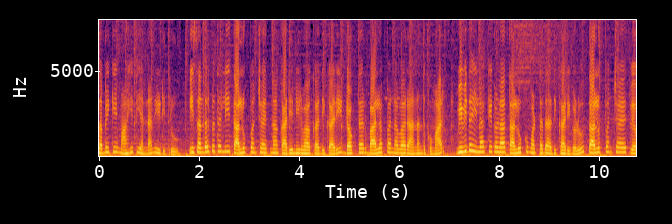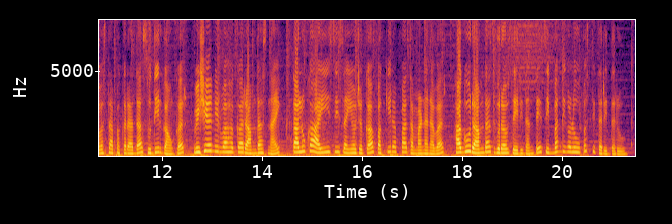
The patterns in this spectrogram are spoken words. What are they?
ಸಭೆಗೆ ಮಾಹಿತಿಯನ್ನ ನೀಡಿದ್ರು. ಈ ಸಂದರ್ಭದಲ್ಲಿ ತಾಲೂಕ್ ಪಂಚಾಯತ್ನ ಕಾರ್ಯನಿರ್ವಾಹಕ ಅಧಿಕಾರಿ ಡಾಕ್ಟರ್ ಬಾಲಪ್ಪನವರ್ ಆನಂದ್ ಕುಮಾರ್ ವಿವಿಧ ಇಲಾಖೆಗಳ ತಾಲೂಕು ಮಟ್ಟದ ಅಧಿಕಾರಿಗಳು, ತಾಲೂಕ್ ಪಂಚಾಯತ್ ವ್ಯವಸ್ಥಾಪಕರಾದ ಸುಧೀರ್ ಗಾಂವ್ಕರ್, ವಿಷಯ ನಿರ್ವಾಹಕ ರಾಮದಾಸ್ ನಾಯ್ಕ್, ತಾಲೂಕಾ ಐಇಸಿ ಸಂಯೋಜಕ ಫಕೀರಪ್ಪ ತಮ್ಮಣ್ಣನವರ್ ಹಾಗೂ ರಾಮದಾಸ್ ಗುರವ್ ಸೇರಿದಂತೆ ಸಿಬ್ಬಂದಿಗಳು ಉಪಸ್ಥಿತರಿದ್ದರು.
